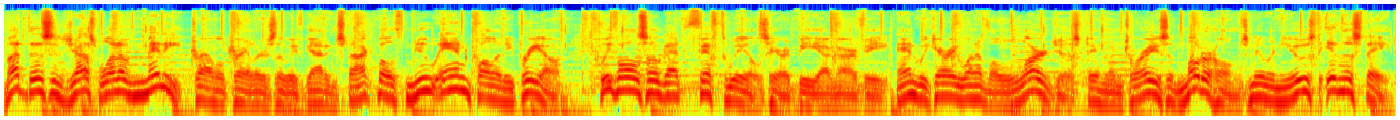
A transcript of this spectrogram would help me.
But this is just one of many travel trailers that we've got in stock, both new and quality pre owned. We've also got fifth wheels here at B Young RV, and we carry one of the largest inventories of motorhomes, new and used, in the state.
